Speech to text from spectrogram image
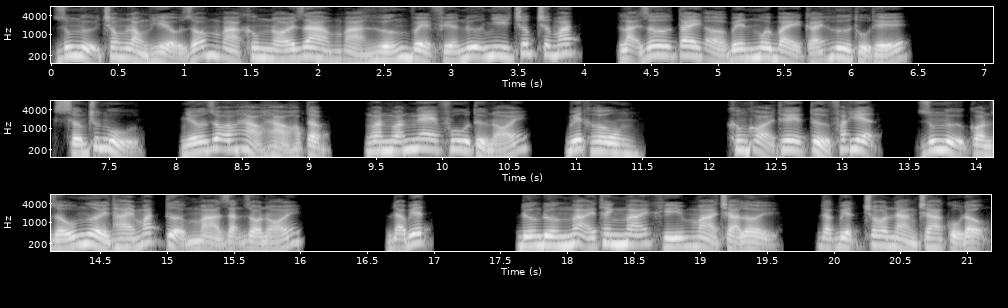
dung ngự trong lòng hiểu rõ mà không nói ra mà hướng về phía nữ nhi chớp chớp mắt, lại giơ tay ở bên môi bảy cái hư thủ thế. Sớm chút ngủ, nhớ rõ hảo hảo học tập, ngoan ngoãn nghe phu tử nói, biết không? Không khỏi thê tử phát hiện, dung ngự còn giấu người thai mắt tựa mà dặn dò nói. Đã biết. Đường đường mãi thanh mãi khí mà trả lời, đặc biệt cho nàng cha cổ động.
